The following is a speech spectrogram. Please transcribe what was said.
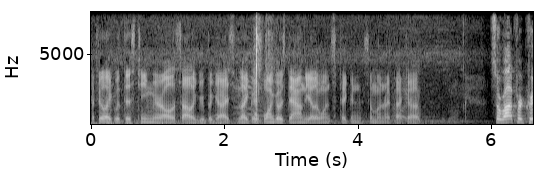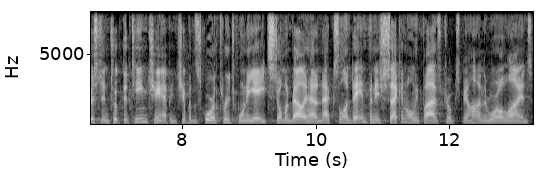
I feel like with this team, we're all a solid group of guys. Like if one goes down, the other one's picking someone right back up. So Rockford Christian took the team championship with a score of 328. Stillman Valley had an excellent day and finished second, only five strokes behind the Royal Lions.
